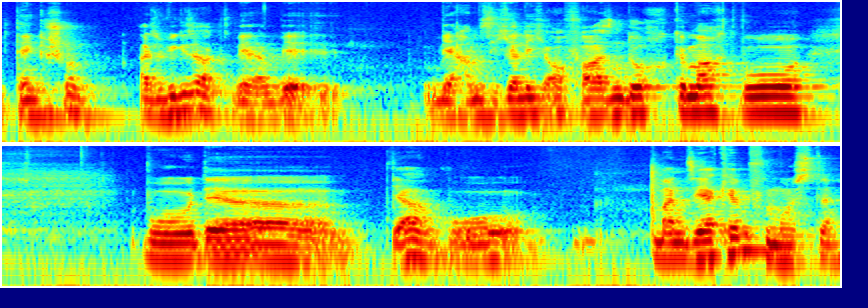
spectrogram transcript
Ich denke schon. Also wie gesagt, wir, wir, wir haben sicherlich auch Phasen durchgemacht, wo, wo der, ja, wo man sehr kämpfen musste.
